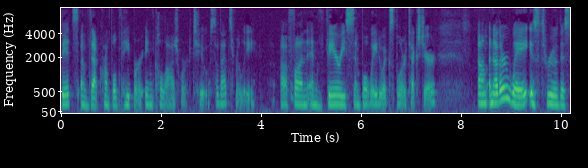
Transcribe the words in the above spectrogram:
bits of that crumpled paper in collage work too. So that's really a fun and very simple way to explore texture. Um, another way is through this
